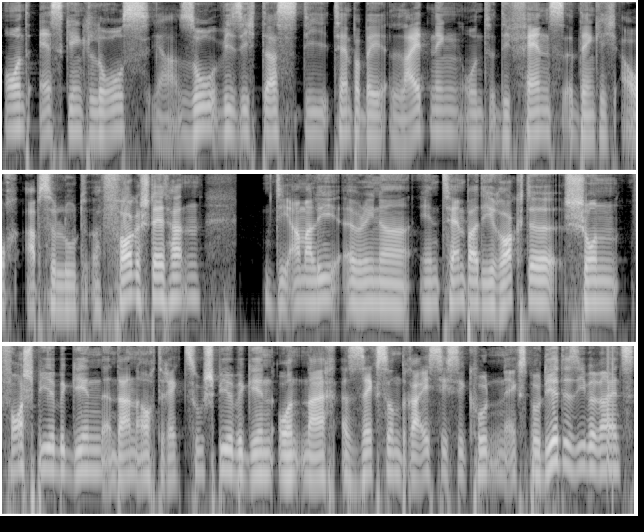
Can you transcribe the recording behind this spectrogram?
und es ging los, ja, so wie sich das die Tampa Bay Lightning und die Fans, denke ich, auch absolut vorgestellt hatten. Die Amalie Arena in Tampa, die rockte schon vor Spielbeginn, dann auch direkt zu Spielbeginn und nach 36 Sekunden explodierte sie bereits.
